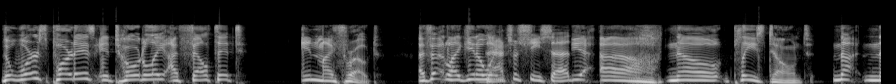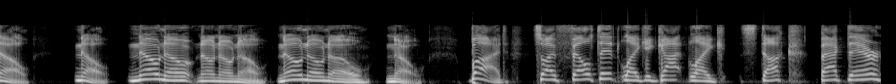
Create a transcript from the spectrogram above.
the worst part is it totally, I felt it in my throat. I felt like, you know, when, That's what she said. yeah. Oh no! Please don't. Not no, no, no, no, no, no, no, no, no, no, no. But so I felt it like it got like stuck back there,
